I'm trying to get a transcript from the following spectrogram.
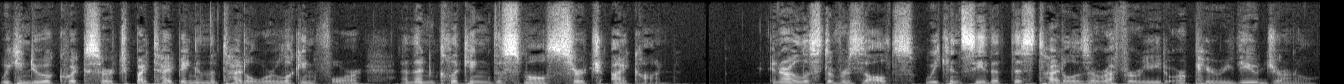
We can do a quick search by typing in the title we're looking for, and then clicking the small search icon. In our list of results, we can see that this title is a refereed or peer-reviewed journal.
